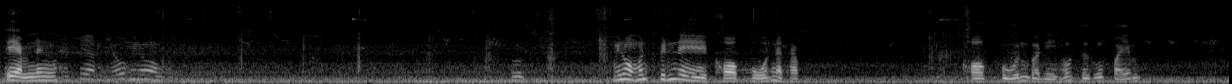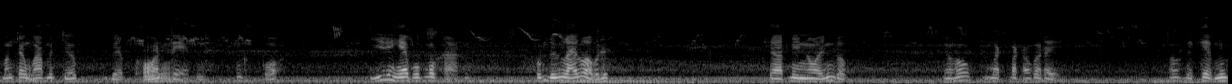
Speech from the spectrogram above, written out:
เตรียมหนึ่งเตรียมเดียวพี่น้องพี่น้องมันเป็นไอ้ขอบปูนนะครับ ขอบปูนบัดนี้เขาตึกลงไปมันจังหวะมันเจอแบบคอนแตกนะมันเกาะยีนี่แหผมก็ขาด ผมดึงหลายรอบเลยขาดนิดหน่อยนึงดอกเดี๋ยวเขามัดมัดเอาก็ได้เอาไปเก็บนึง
